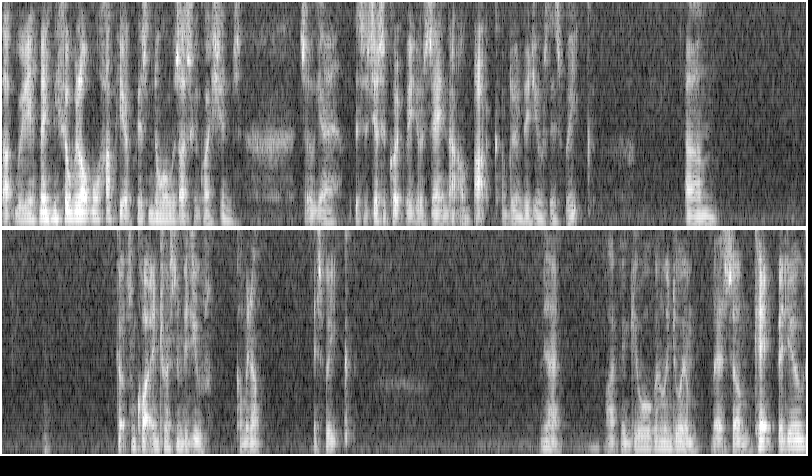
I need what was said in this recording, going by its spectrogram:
that really made me feel a lot more happier because no one was asking questions. So yeah, this is just a quick video saying that I'm back. I'm doing videos this week. Um, got some quite interesting videos coming up this week. Yeah, I think you're all going to enjoy them. There's some kit videos,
